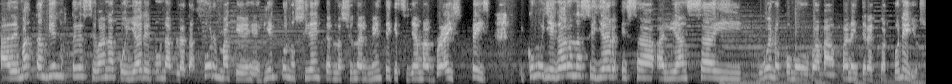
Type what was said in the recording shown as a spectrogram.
además, también ustedes se van a apoyar en una plataforma que es bien conocida internacionalmente, que se llama Bright Space. ¿Cómo llegaron a sellar esa alianza y, bueno, cómo van a interactuar con ellos?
